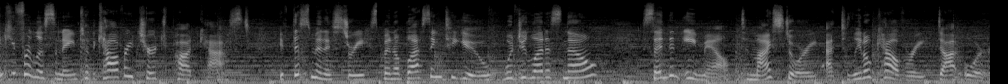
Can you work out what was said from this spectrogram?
Thank you for listening to the Calvary Church podcast. If this ministry has been a blessing to you, would you let us know? Send an email to mystory at toledocalvary.org.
